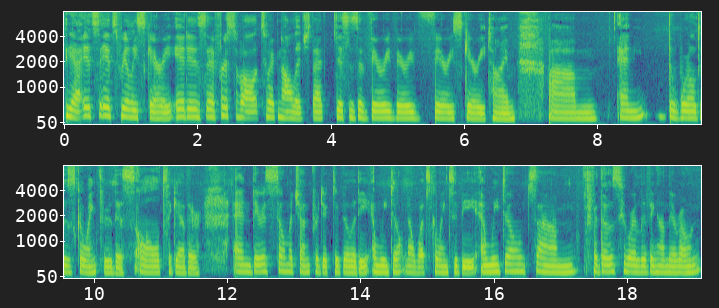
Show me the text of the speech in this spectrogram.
Yeah, it's it's really scary. It is uh, first of all to acknowledge that this is a very, very, very scary time. Um, and the world is going through this all together. And there is so much unpredictability and we don't know what's going to be. And we don't um, for those who are living on their own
